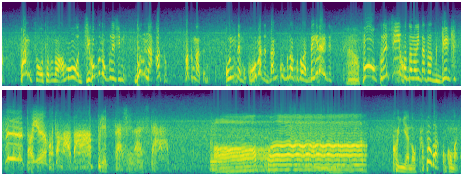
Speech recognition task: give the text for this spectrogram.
あパンツを取るのはもう地獄の苦しみ。どんな悪悪魔でも鬼でもここまで残酷なことはできないです。もう苦しいほどの痛さ激痛ということがまあぴったしでした。カッパ今夜のカパはここまで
